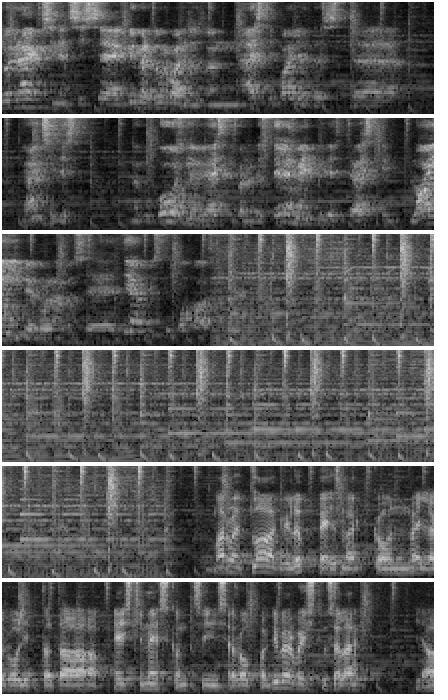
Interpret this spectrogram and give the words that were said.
Juba rääkisin, et siis see küberturvalisus on hästi paljudest äh, nüanssidest nagu koosnev ja hästi paljudest elementidest ja hästi lai peab olema see teadmiste pagas. ma arvan, et laagri lõppeesmärk on välja koolitada Eesti meeskond siis Euroopa kübervõistlusele ja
